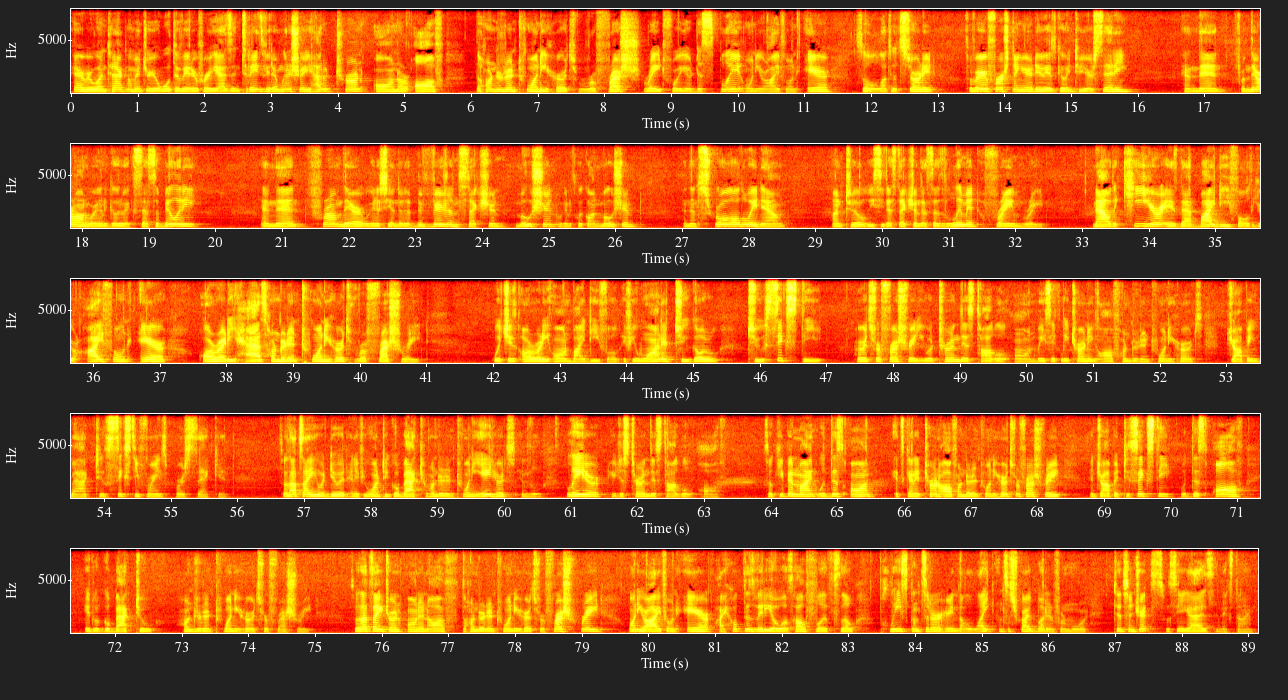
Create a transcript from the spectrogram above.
Hey everyone, Technomentary here with a video for you guys. In today's video, I'm going to show you how to turn on or off the 120 Hertz refresh rate for your display on your iPhone Air. So let's get started. So very first thing you're going to do is go into your setting and then from there on we're going to go to accessibility and then from there we're going to see under the vision section motion we're going to click on motion and then scroll all the way down until we see the section that says limit frame rate. Now the key here is that by default your iPhone Air already has 120 Hertz refresh rate which is already on by default. If you wanted to go to 60 Hertz refresh rate you would turn this toggle on basically turning off 120 Hertz dropping back to 60 frames per second. So that's how you would do it. And if you want to go back to 128 hertz and later, you just turn this toggle off. So keep in mind with this on, it's going to turn off 120 hertz refresh rate and drop it to 60. With this off, it will go back to 120 hertz refresh rate. So that's how you turn on and off the 120 hertz refresh rate on your iPhone Air. I hope this video was helpful. If so, please consider hitting the like and subscribe button for more tips and tricks. We'll see you guys next time.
